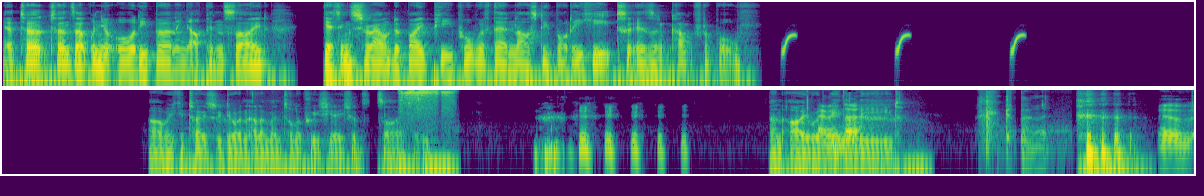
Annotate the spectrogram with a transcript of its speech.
Yeah, tur- turns out when you're already burning up inside, getting surrounded by people with their nasty body heat isn't comfortable. Oh, we could totally do an elemental appreciation society, and I would I be the uh, lead. God damn it. Um,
